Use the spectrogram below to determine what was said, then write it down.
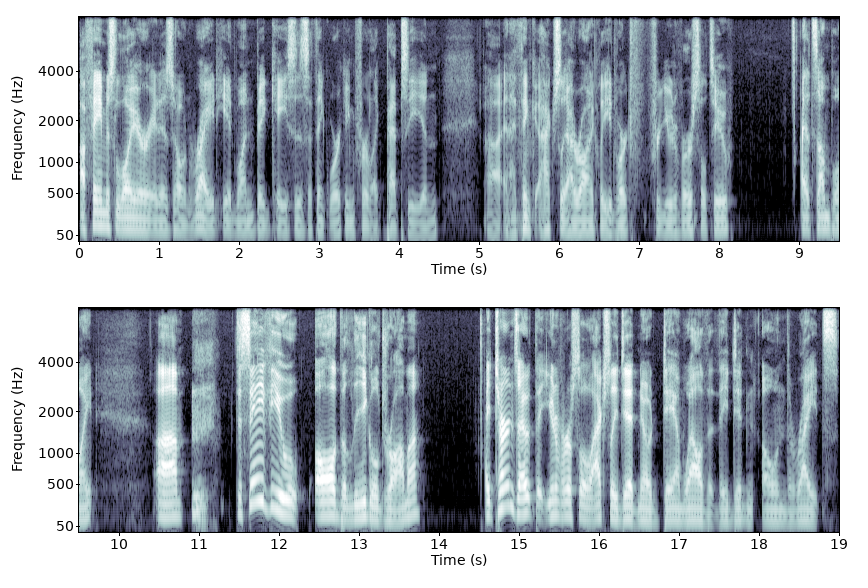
a famous lawyer in his own right. He had won big cases, I think, working for like Pepsi and uh, and I think actually, ironically, he'd worked for Universal too at some point. Um, to save you all the legal drama, it turns out that Universal actually did know damn well that they didn't own the rights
